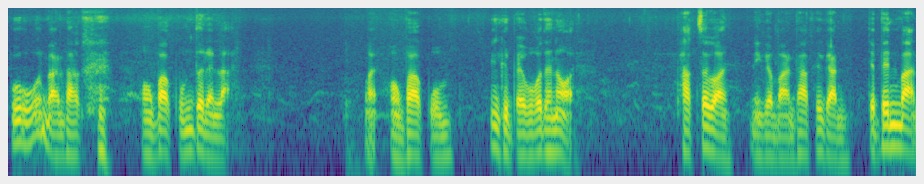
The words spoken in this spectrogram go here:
โอ้โหบ้านพักห้องพักผมตัวนั้นล่ะห้องพักผมนี่งขึ้นไปวัฒนอด พักซะก่อนนี่ก็บ้านพักคือกัน จะเป็นบ้าน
